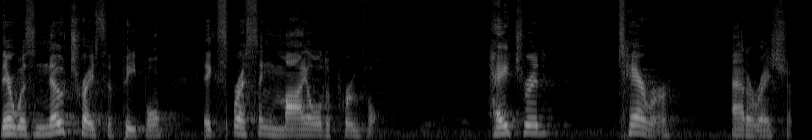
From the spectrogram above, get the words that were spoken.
There was no trace of people expressing mild approval. Hatred, terror, adoration.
